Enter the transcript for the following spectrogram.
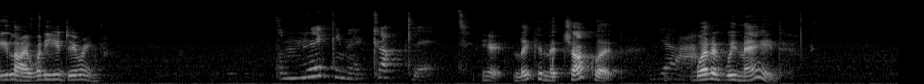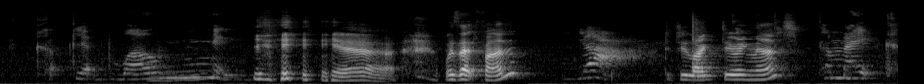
Eli, what are you doing? I'm licking the chocolate. You're licking the chocolate. Yeah. What have we made? Chocolate brownie. yeah. Was that fun? Yeah. Did you like doing that? To make.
